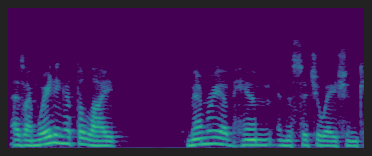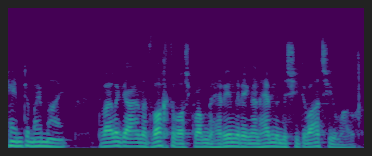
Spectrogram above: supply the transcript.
As I'm waiting at the light, memory of him and the situation came to my mind. Terwijl ik daar aan het wachten was, kwam de herinnering aan hem en de situatie omhoog.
